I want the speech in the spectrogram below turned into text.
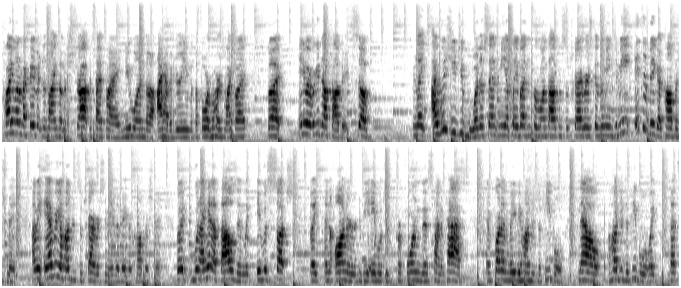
probably one of my favorite designs on the strap besides my new one, the I Have a Dream with the 4 bars Wi-Fi. But anyway, we're getting off topic. So, like, I wish YouTube would have sent me a play button for 1,000 subscribers, because, I mean, to me, it's a big accomplishment. I mean, every 100 subscribers to me is a big accomplishment. But when I hit a 1,000, like, it was such, like, an honor to be able to perform this kind of task in front of maybe hundreds of people. Now, hundreds of people, like, that's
